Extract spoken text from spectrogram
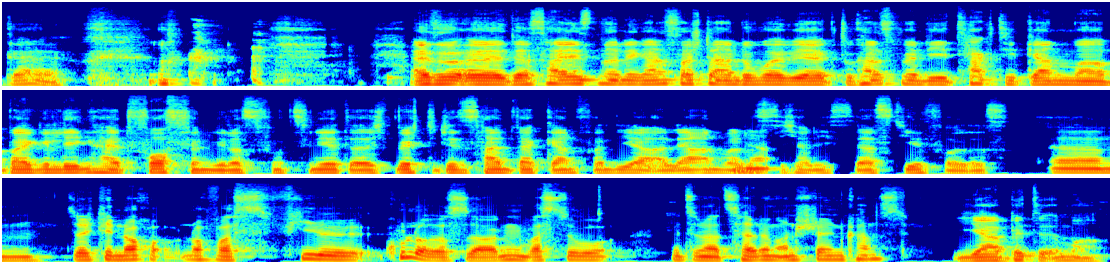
Geil. Also, äh, das heißt, noch nicht ganz verstanden, du, weil wir, du kannst mir die Taktik gerne mal bei Gelegenheit vorführen, wie das funktioniert. Äh, Ich möchte dieses Handwerk gern von dir erlernen, weil Ja. es sicherlich sehr stilvoll ist. Ähm, soll ich dir noch, noch was viel Cooleres sagen, was du mit so einer Zeitung anstellen kannst? Ja, bitte immer.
